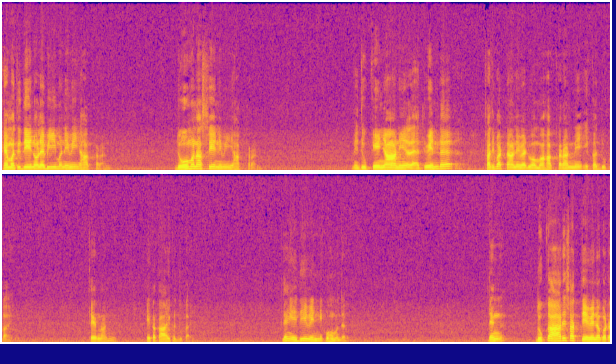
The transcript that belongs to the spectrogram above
කැමැති දේ නොලැබීම නෙවෙයි යහක් කරන්නේ. දෝමනස්සේ නෙවෙයි යහක් කරන්නේ. මේ දුක්ඛේ ඥානය ඇති වෙන්න සතිපට්ඨානෙ වැඩුවම අහක් කරන්නේ එක දුකයි. තේරුණානේ? ඒක කායික දුකයි. දැන් ඒ දේ වෙන්නේ කොහොමද? දැන් දුක්ඛ ආර්ය සත්‍ය වෙනකොට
